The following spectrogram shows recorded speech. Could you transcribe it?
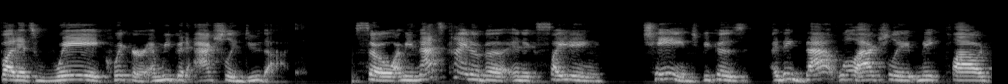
but it's way quicker, and we could actually do that. So I mean, that's kind of a, an exciting change because I think that will actually make cloud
